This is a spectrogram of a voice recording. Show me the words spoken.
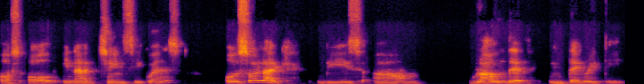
us all in a chain sequence. Also, like this um, grounded integrity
